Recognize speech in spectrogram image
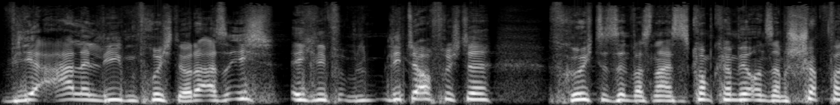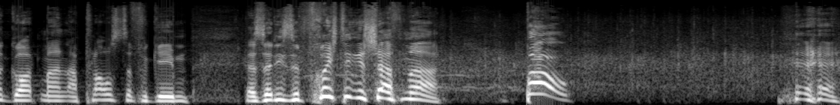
wir alle lieben Früchte, oder? Also ich, ich liebe lieb ja auch Früchte. Früchte sind was Nices. Komm, können wir unserem Schöpfer Gott mal einen Applaus dafür geben, dass er diese Früchte geschaffen hat. Boom!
